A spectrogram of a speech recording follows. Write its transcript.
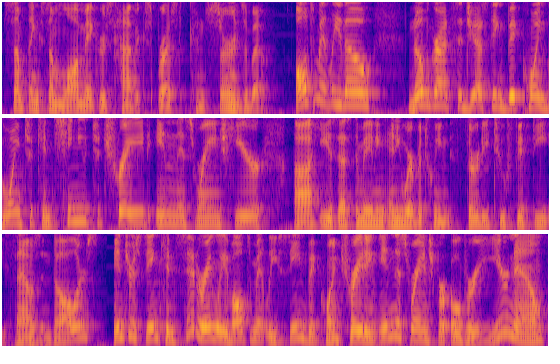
something some lawmakers have expressed concerns about. Ultimately, though, Novogratz suggesting Bitcoin going to continue to trade in this range here. Uh, he is estimating anywhere between thirty to fifty thousand dollars. Interesting, considering we've ultimately seen Bitcoin trading in this range for over a year now,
